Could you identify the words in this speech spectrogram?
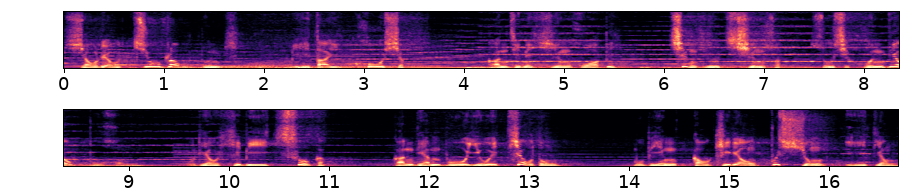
消了酒老伦气，鼻带苦涩。干净的杏花笔，请着清雪，似是分了不红。有了翕味触觉，肝念无由的跳动，无名勾起了不祥意中。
